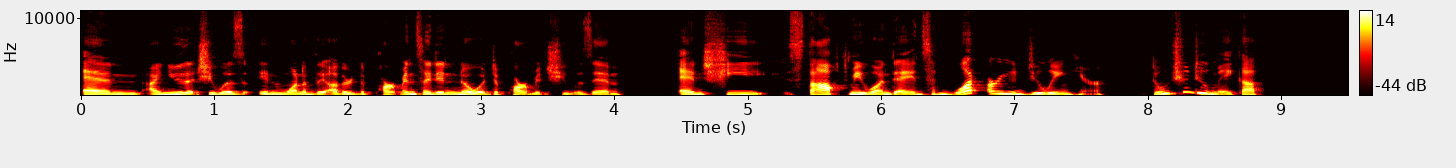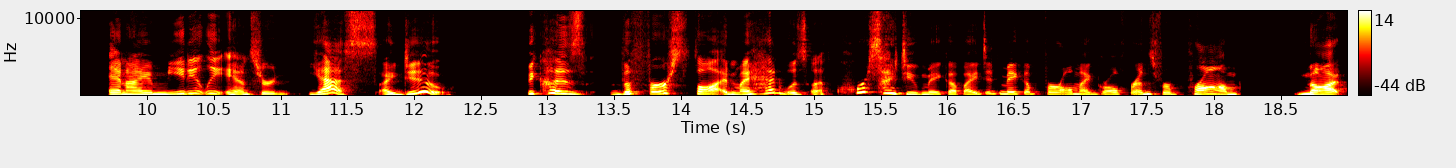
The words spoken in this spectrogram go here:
and I knew that she was in one of the other departments. I didn't know what department she was in. And she stopped me one day and said, "What are you doing here? Don't you do makeup?" And I immediately answered, "Yes, I do." Because the first thought in my head was, "Of course I do makeup. I did makeup for all my girlfriends for prom, not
